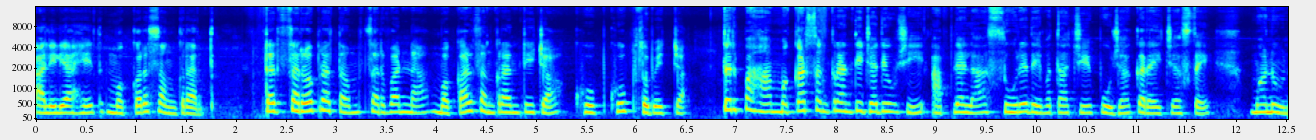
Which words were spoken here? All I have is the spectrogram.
आलेले आहेत मकर संक्रांत. तर सर्वप्रथम सर्वांना मकर संक्रांतीच्या खूप खूप शुभेच्छा. तर पहा मकर संक्रांतीच्या दिवशी आपल्याला सूर्यदेवताची पूजा करायची असते. म्हणून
